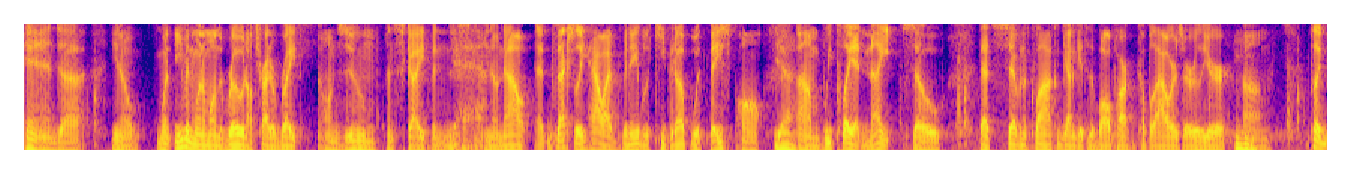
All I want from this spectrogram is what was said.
and, uh, you know, when, even when I'm on the road, I'll try to write on Zoom and Skype. And, Yeah. you know, now it's actually how I've been able to keep it up with baseball. Yeah. Um, we play at night, so that's seven o'clock. We got to get to the ballpark a couple hours earlier. Um, play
